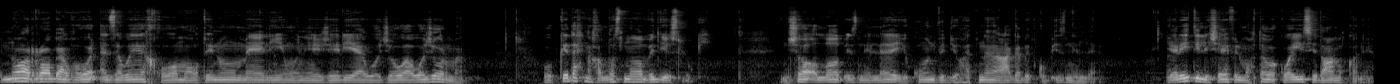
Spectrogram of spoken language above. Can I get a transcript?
النوع الرابع وهو الأزواخ وهو موطنه مالي ونيجيريا وجوا وجورما. وبكده إحنا خلصنا فيديو سلوكي. إن شاء الله بإذن الله يكون فيديوهاتنا عجبتكم بإذن الله. يا ريت اللي شايف المحتوى كويس يدعم القناة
